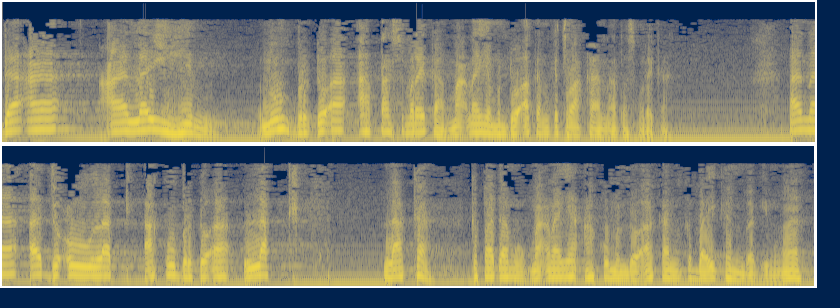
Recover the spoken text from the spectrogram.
da'a alaihim. Nuh berdoa atas mereka, maknanya mendoakan kecelakaan atas mereka. Ana ad'u lak, aku berdoa lak, laka kepadamu, maknanya aku mendoakan kebaikan bagimu. Nah,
